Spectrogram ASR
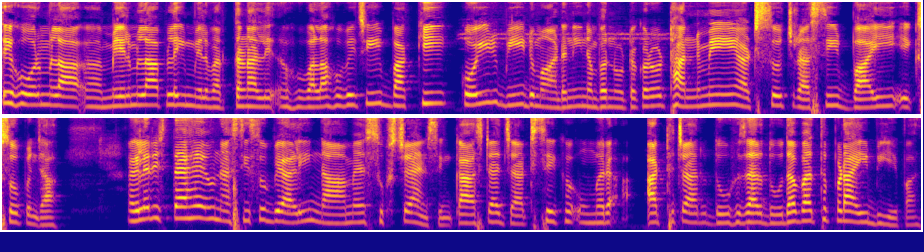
ਤੇ ਹੋਰ ਮਿਲਾ ਮੇਲ ਮਿਲਾਪ ਲਈ ਮਿਲ ਵਰਤਣ ਵਾਲੇ ਵਾਲਾ ਹੋਵੇ ਜੀ। ਬਾਕੀ ਕੋਈ ਵੀ ਡਿਮਾਂਡ ਨਹੀਂ ਨੰਬਰ ਨੋਟ ਕਰੋ 9884 22150 ਅਗਲਾ ਰਿਸ਼ਤਾ ਹੈ 7942 ਨਾਮ ਹੈ ਸੁਖਚੈਨ ਸਿੰਘ। ਕਾਸਟ ਹੈ ਜੱਟ ਸਿੱਖ, ਉਮਰ 84 2002 ਦਾ ਬਰਥ ਪੜ੍ਹਾਈ ਬੀਏ ਪਾਸ।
